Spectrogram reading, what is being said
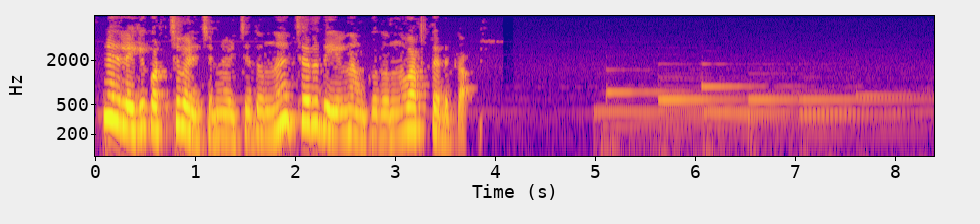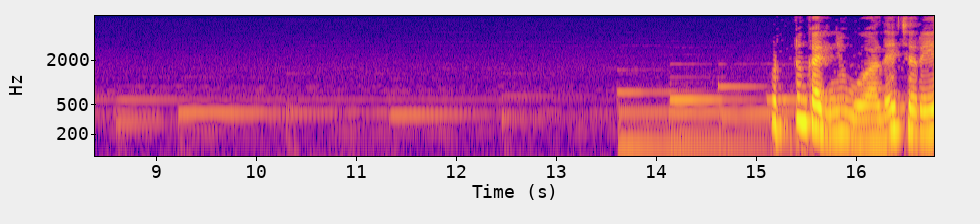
പിന്നെ അതിലേക്ക് കുറച്ച് വെളിച്ചെണ്ണ ഒഴിച്ച് ഇതൊന്ന് ചെറുതീയിൽ നമുക്കിതൊന്ന് വറുത്തെടുക്കാം. ഒട്ടും കരിഞ്ഞു പോവാതെ ചെറിയ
